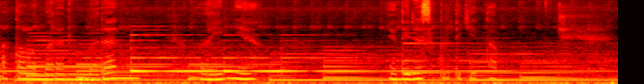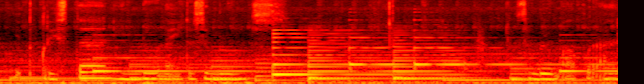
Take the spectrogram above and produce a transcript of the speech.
atau lembaran-lembaran lainnya yang tidak seperti kitab. Itu Kristen, Hindu, nah itu sebelum sebelum Al-Quran.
